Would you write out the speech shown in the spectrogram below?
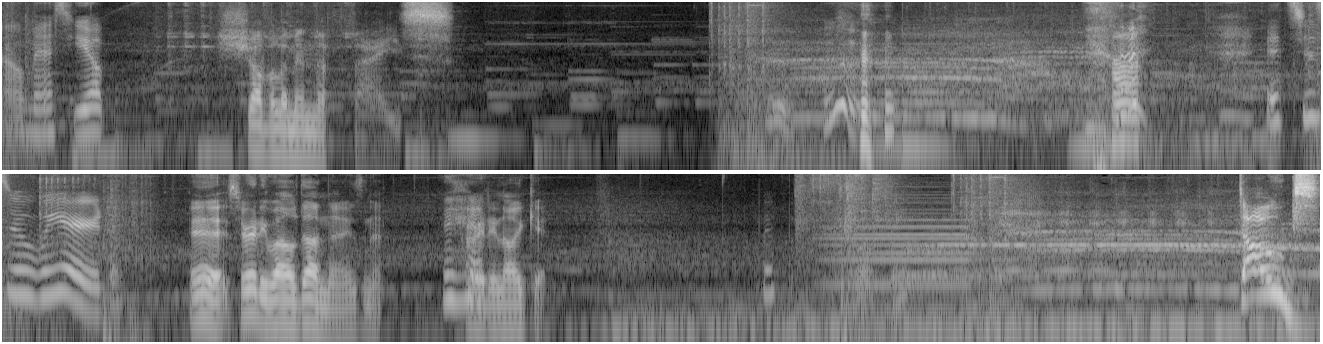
I'll mess you up. Shovel him in the face. Ooh. it's just weird. Yeah, it's really well done, though, isn't it? I really like it. Dogs!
